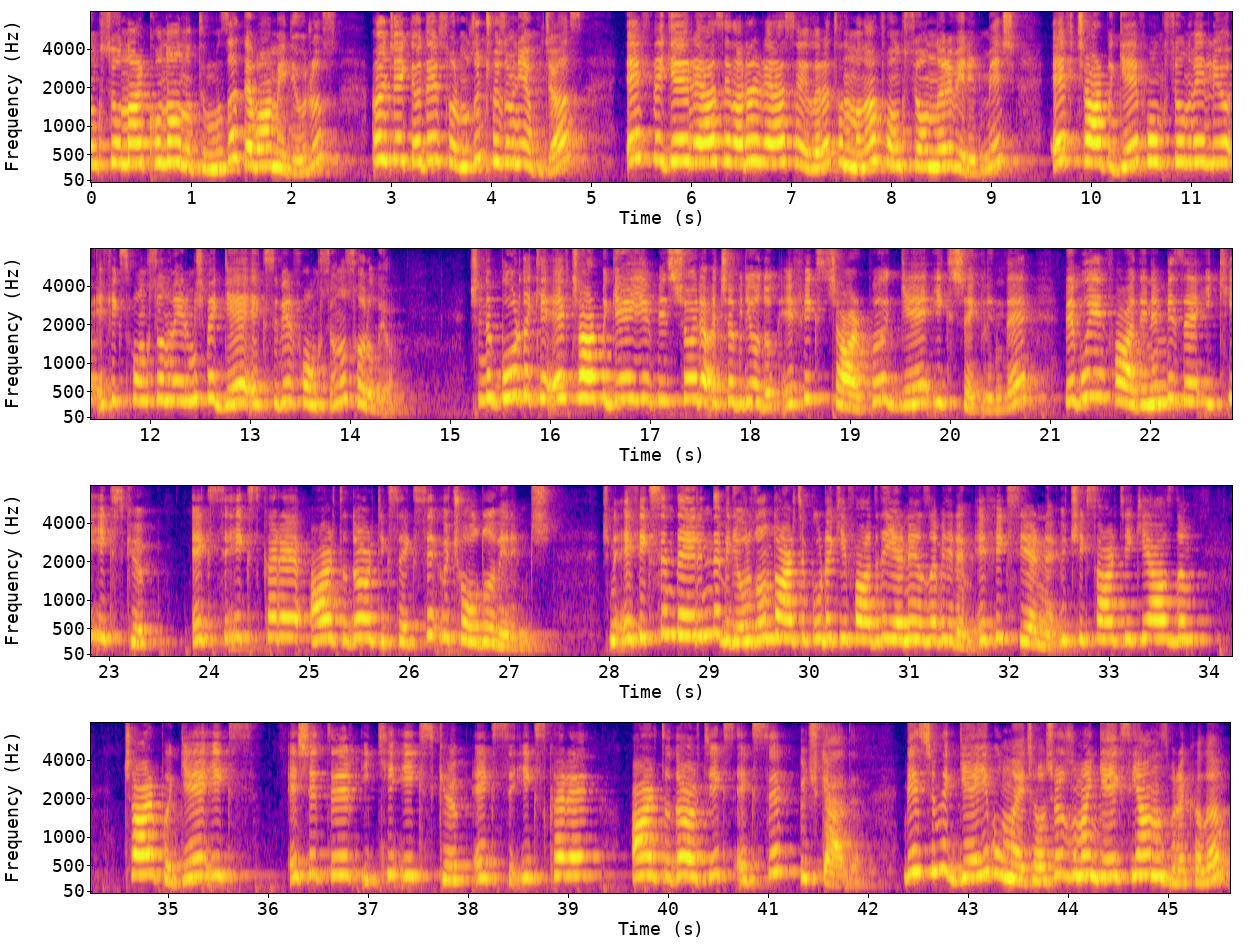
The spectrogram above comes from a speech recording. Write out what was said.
fonksiyonlar konu anlatımımıza devam ediyoruz. Öncelikle ödev sorumuzun çözümünü yapacağız. F ve G reel sayılardan reel sayılara tanımlanan fonksiyonları verilmiş. F çarpı G fonksiyonu veriliyor, fx fonksiyonu verilmiş ve G eksi 1 fonksiyonu soruluyor. Şimdi buradaki f çarpı g'yi biz şöyle açabiliyorduk. fx çarpı gx şeklinde. Ve bu ifadenin bize 2x küp eksi x kare artı 4x eksi 3 olduğu verilmiş. Şimdi fx'in değerini de biliyoruz. Onu da artık buradaki ifadede yerine yazabilirim. fx yerine 3x artı 2 yazdım. Çarpı gx eşittir 2x küp eksi x kare artı 4x eksi 3 geldi. Biz şimdi g'yi bulmaya çalışıyoruz. O zaman gx'i yalnız bırakalım.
